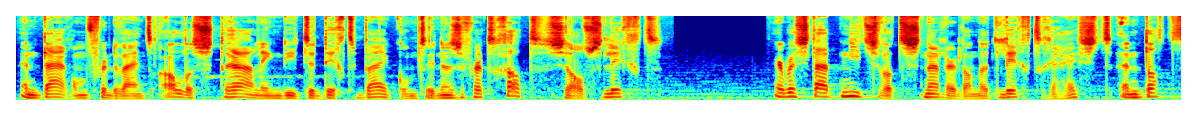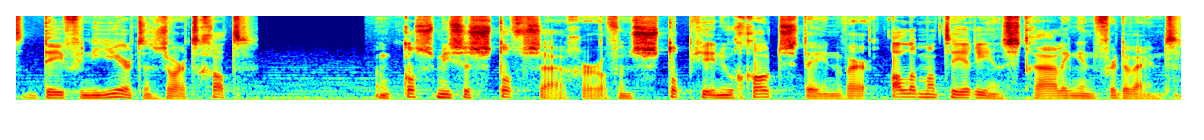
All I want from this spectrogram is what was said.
En daarom verdwijnt alle straling die te dichtbij komt in een zwart gat, zelfs licht. Er bestaat niets wat sneller dan het licht reist en dat definieert een zwart gat. Een kosmische stofzuiger of een stopje in uw gootsteen waar alle materie en straling in verdwijnt.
